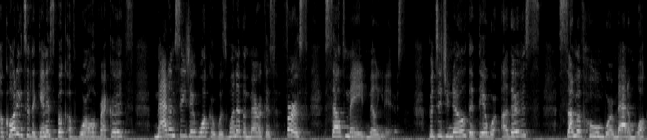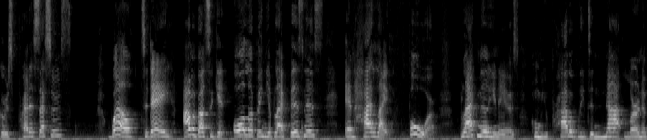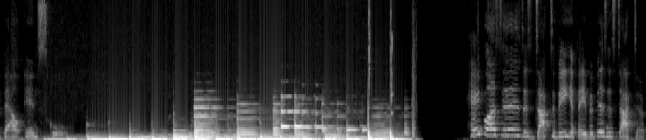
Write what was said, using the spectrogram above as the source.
According to the Guinness Book of World Records, Madam C.J. Walker was one of America's first self made millionaires. But did you know that there were others, some of whom were Madam Walker's predecessors? Well, today I'm about to get all up in your black business and highlight four black millionaires whom you probably did not learn about in school. It's Dr. B, your favorite business doctor.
